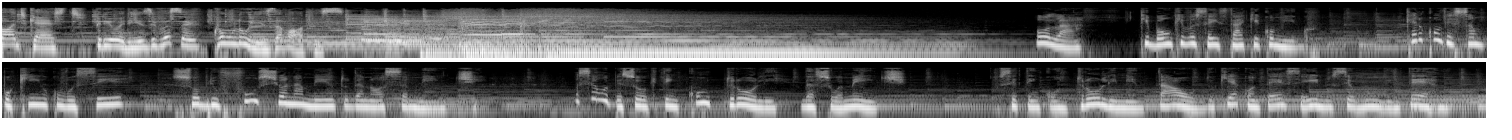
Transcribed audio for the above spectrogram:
Podcast Priorize Você, com Luísa Lopes. Olá, que bom que você está aqui comigo. Quero conversar um pouquinho com você sobre o funcionamento da nossa mente. Você é uma pessoa que tem controle da sua mente? Você tem controle mental do que acontece aí no seu mundo interno?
